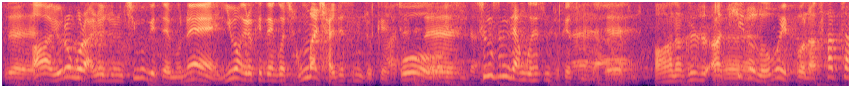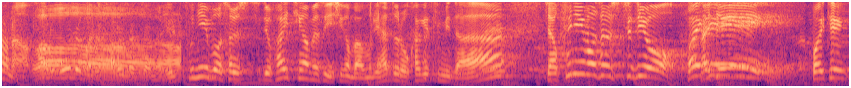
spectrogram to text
네. 아 이런 걸 알려주는 친구기 때문에 이왕 이렇게 된 거 정말 잘 됐으면 좋겠고 승승장구 했으면 좋겠습니다. 아나 그래서 아 키도 너무 이뻐 나 샀잖아 바로 오자마자 바로 샀잖아 후니버설 스튜디오 화이팅 하면서 이 시간 마무리 하도록 하겠습니다. 자 후니버설 스튜디오 화이팅! 화이팅!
